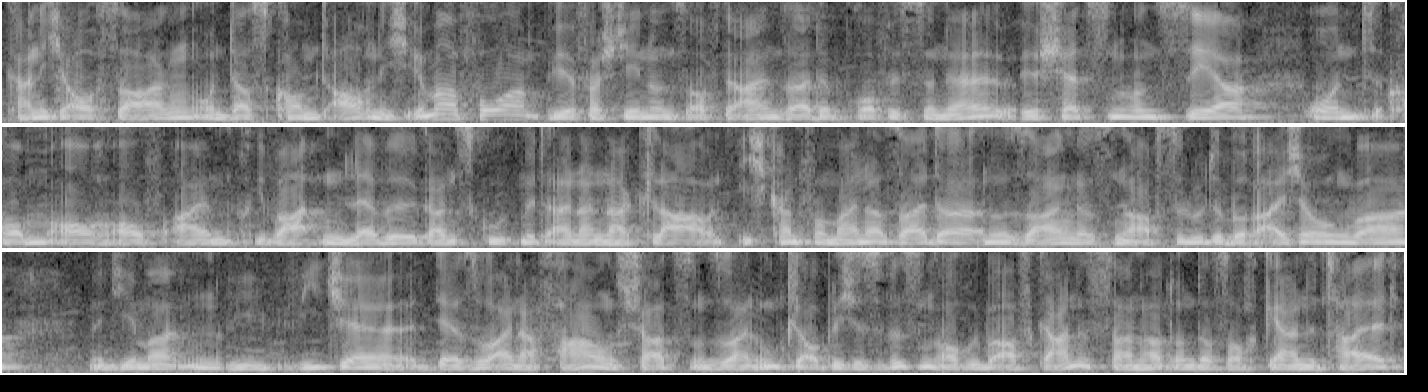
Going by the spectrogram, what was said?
kann ich auch sagen. Und das kommt auch nicht immer vor. Wir verstehen uns auf der einen Seite professionell, wir schätzen uns sehr und kommen auch auf einem privaten Level ganz gut miteinander klar. Und ich kann von meiner Seite nur sagen, dass es eine absolute Bereicherung war, mit jemandem wie Vijay, der so einen Erfahrungsschatz und so ein unglaubliches Wissen auch über Afghanistan hat und das auch gerne teilt,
